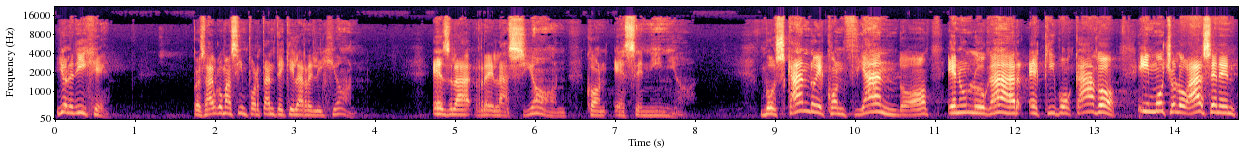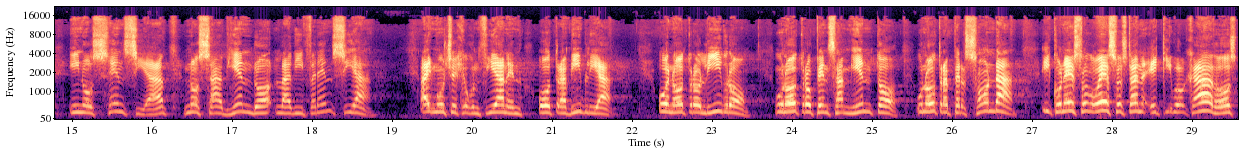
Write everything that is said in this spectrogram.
Yo le dije, pues algo más importante que la religión es la relación con ese niño buscando y confiando en un lugar equivocado. Y muchos lo hacen en inocencia, no sabiendo la diferencia. Hay muchos que confían en otra Biblia o en otro libro, un otro pensamiento, una otra persona. Y con eso, eso están equivocados,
